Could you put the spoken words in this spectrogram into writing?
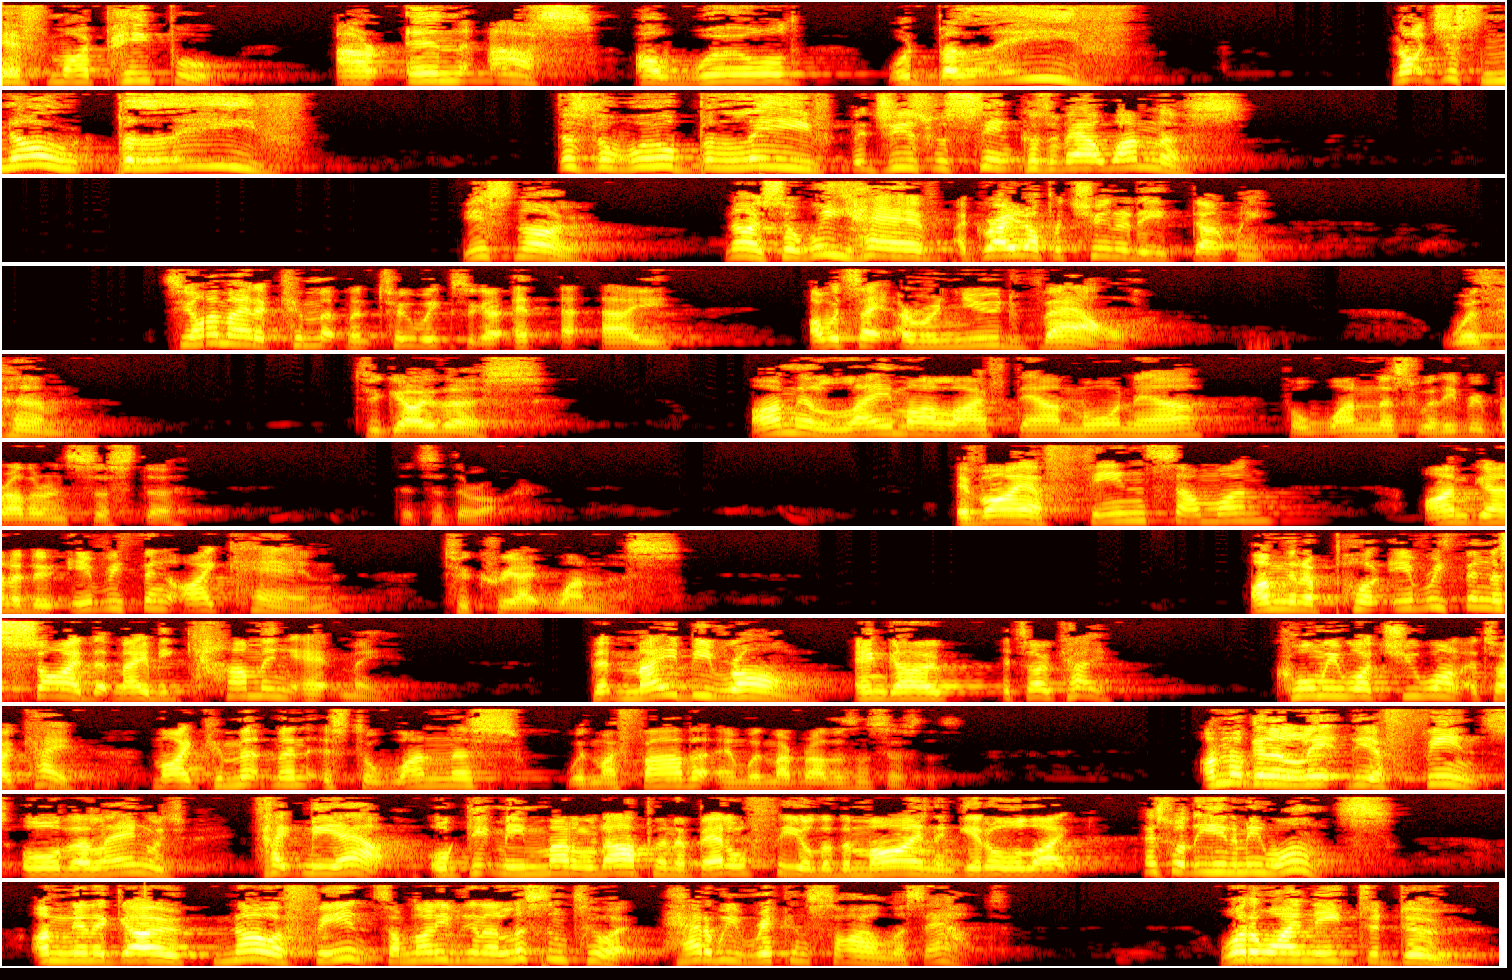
If my people are in us, a world would believe. Not just know, believe. Does the world believe that Jesus was sent because of our oneness? Yes, no. No, so we have a great opportunity, don't we? See, I made a commitment two weeks ago, a, a, I would say a renewed vow with Him to go this. I'm going to lay my life down more now for oneness with every brother and sister that's at the rock. If I offend someone, I'm going to do everything I can to create oneness. I'm going to put everything aside that may be coming at me, that may be wrong, and go, it's okay. Call me what you want, it's okay. My commitment is to oneness with my Father and with my brothers and sisters. I'm not going to let the offense or the language take me out or get me muddled up in a battlefield of the mind and get all like, that's what the enemy wants. I'm going to go, no offense. I'm not even going to listen to it. How do we reconcile this out? What do I need to do?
